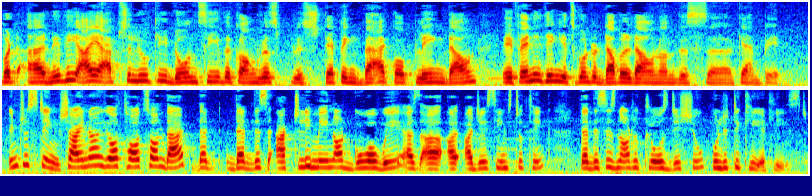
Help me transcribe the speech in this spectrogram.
But uh, Nidhi, I absolutely don't see the Congress stepping back or playing down. If anything, it's going to double down on this uh, campaign. Interesting. Shaina, your thoughts on that? That that this actually may not go away, as uh, uh, Ajay seems to think, that this is not a closed issue, politically at least.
